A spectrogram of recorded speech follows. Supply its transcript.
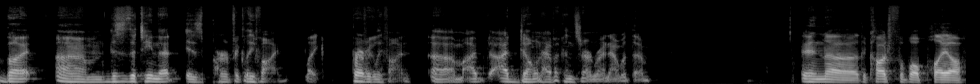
but um, this is a team that is perfectly fine. Like perfectly fine. Um, I I don't have a concern right now with them. In uh, the college football playoff,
